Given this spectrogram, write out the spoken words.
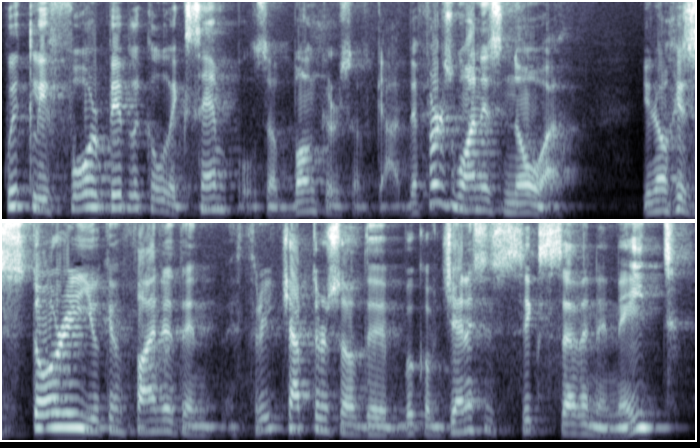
quickly four biblical examples of bunkers of God. The first one is Noah. You know, his story, you can find it in three chapters of the book of Genesis 6, 7, and 8.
